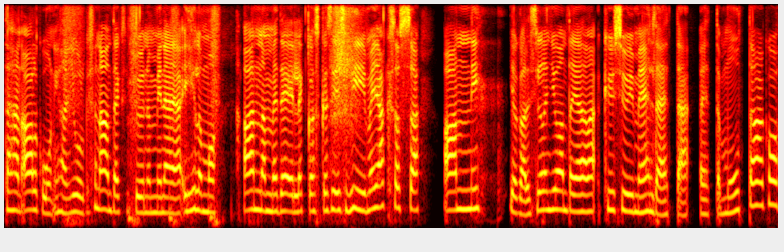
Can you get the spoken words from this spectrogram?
tähän alkuun ihan julkisen anteeksi pyynnön minä ja Ilmo annamme teille, koska siis viime jaksossa Anni, joka oli silloin juontajana, kysyi meiltä, että, että muuttaako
